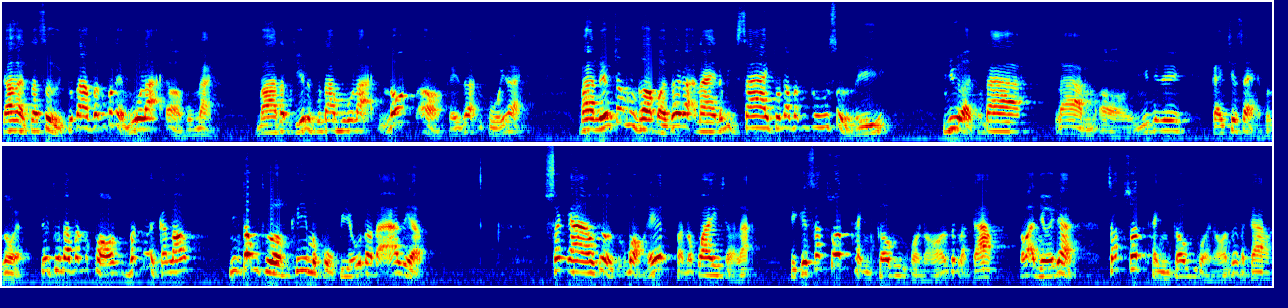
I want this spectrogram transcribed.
Giả sử chúng ta vẫn có thể mua lại ở vùng này và thậm chí là chúng ta mua lại nốt ở cái giai đoạn cuối này. Và nếu trong trường hợp ở giai đoạn này nó bị sai, chúng ta vẫn cứ xử lý như là chúng ta làm ở những cái cái chia sẻ vừa rồi. Nên chúng ta vẫn có, vẫn là cắt lót. Nhưng thông thường khi mà cổ phiếu nó đã gì ạ? Sách out, tức là rũ bỏ hết và nó quay trở lại, thì cái xác suất thành công của nó rất là cao. Các bạn nhớ nhá, xác suất thành công của nó rất là cao.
